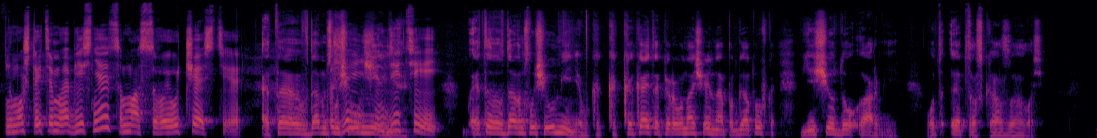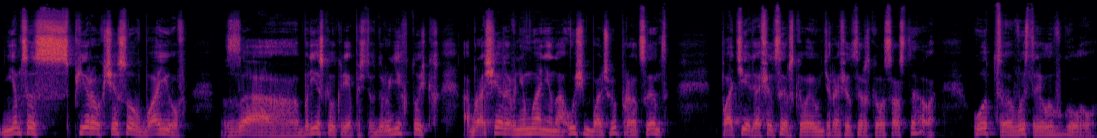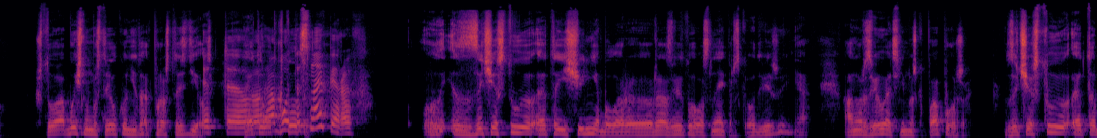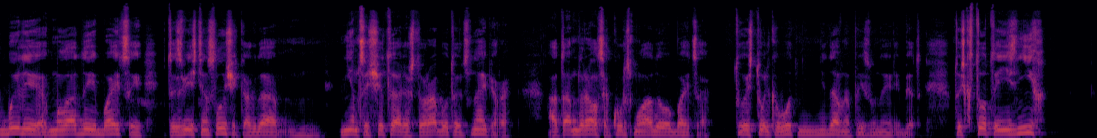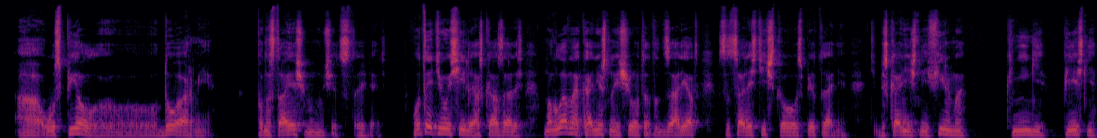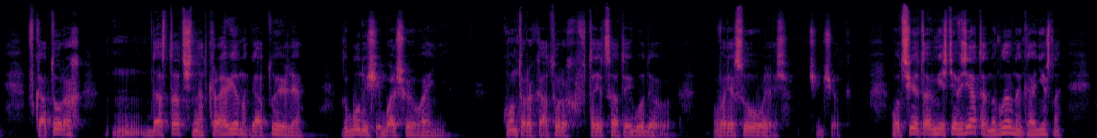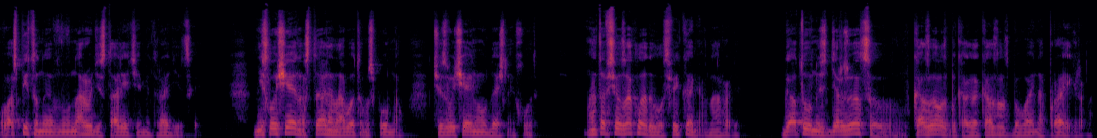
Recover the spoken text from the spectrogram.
Ну, может, этим и объясняется массовое участие Это в данном случае женщин, умение. детей. Это в данном случае умение. Какая-то первоначальная подготовка еще до армии. Вот это сказалось. Немцы с первых часов боев за Брестскую крепость, в других точках обращали внимание на очень большой процент потерь офицерского и унтер-офицерского состава от выстрела в голову. Что обычному стрелку не так просто сделать. Это, это работа вот снайперов? Зачастую это еще не было развитого снайперского движения. Оно развивается немножко попозже. Зачастую это были молодые бойцы. Вот известен случай, когда немцы считали, что работают снайперы, а там дрался курс молодого бойца. То есть только вот недавно призванные ребята. То есть кто-то из них а, успел э, до армии по-настоящему научиться стрелять. Вот эти усилия сказались. Но главное, конечно, еще вот этот заряд социалистического воспитания. Эти бесконечные фильмы, книги, песни, в которых достаточно откровенно готовили к будущей большой войне, контуры которых в 30-е годы вырисовывались очень четко. Вот все это вместе взято, но главное, конечно, воспитанное в народе столетиями традиции. Не случайно Сталин об этом вспомнил. Чрезвычайно удачный ход. Это все закладывалось веками в народе. Готовность держаться, казалось бы, когда казалось бы, война проиграна.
